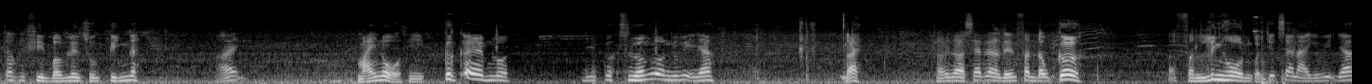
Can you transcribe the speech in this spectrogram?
các cái phím bấm lên xuống kính đây. Đấy. Máy nổ thì cực êm luôn. Đi cực sướng luôn, quý vị nhá. Đây. Và bây giờ sẽ là đến phần động cơ. Phần linh hồn của chiếc xe này, quý vị nhé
